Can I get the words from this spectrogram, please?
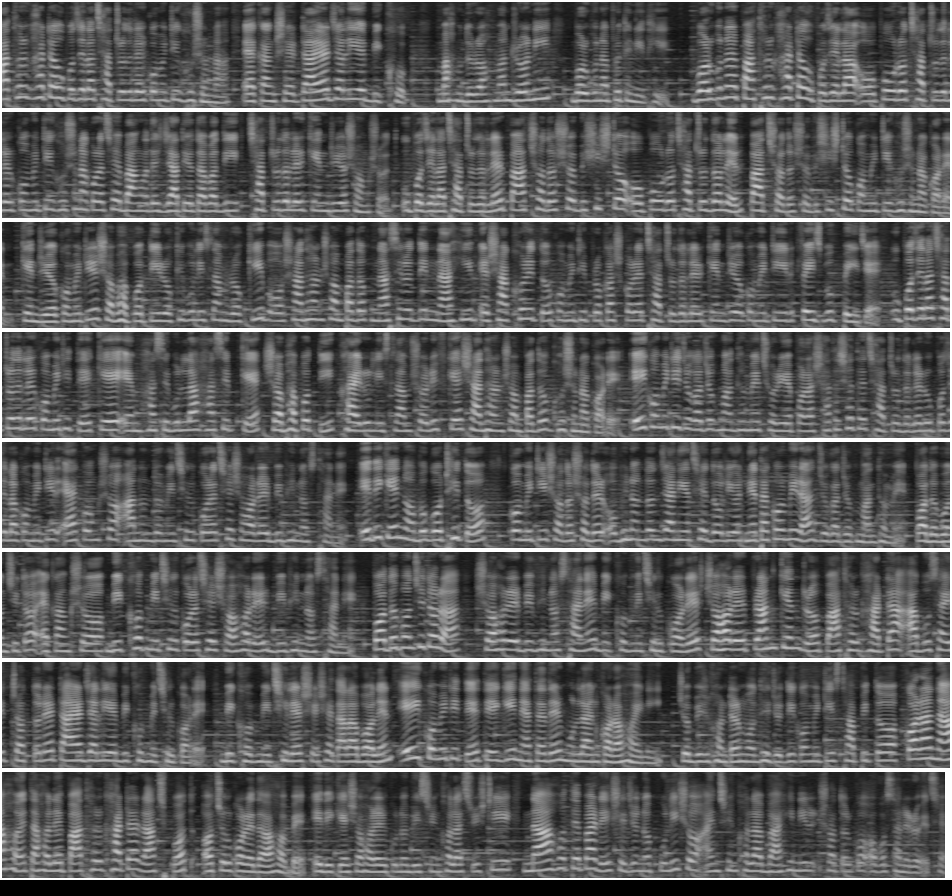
পাথরঘাটা উপজেলা ছাত্রদলের কমিটি ঘোষণা। একাংশের টায়ার জ্বালিয়ে বিক্ষোভ। মাহমুদুর রহমান রনি বরগুনা প্রতিনিধি। বরগুনার পাথরঘাটা উপজেলা ও পৌর ছাত্রদলের কমিটি ঘোষণা করেছে বাংলাদেশ জাতীয়তাবাদী ছাত্রদলের কেন্দ্রীয় সংসদ। উপজেলা ছাত্রদলের পাঁচ সদস্য বিশিষ্ট ও পৌর ছাত্রদলের পাঁচ সদস্য বিশিষ্ট কমিটি ঘোষণা করেন। কেন্দ্রীয় কমিটির সভাপতি রকিবুল ইসলাম রকিব ও সাধারণ সম্পাদক নাসিরউদ্দিন নাহিদ এর স্বাক্ষরিত কমিটি প্রকাশ করে ছাত্রদলের কেন্দ্রীয় কমিটির ফেসবুক পেজে। উপজেলা ছাত্রদলের কমিটিতে কে এম হাসিবুল্লাহ হাসিবকে সভাপতি খায়রুল ইসলাম শরীফকে সাধারণ সম্পাদক ঘোষণা করে। এই কমিটি যোগাযোগ মাধ্যমে ছড়িয়ে পড়ার সাথে সাথে ছাত্রদলের উপজেলা কমিটির এক অংশ আনন্দ মিছিল করেছে শহরের বিভিন্ন স্থানে। এদিকে নবগঠিত কমিটির সদস্যদের অভিনন্দন জানিয়েছে দলীয় নেতাকর্মীরা যোগাযোগ মাধ্যমে। পদবঞ্চিত একাংশ বিক্ষোভ মিছিল করেছে শহরের বিভিন্ন স্থানে। পদবঞ্চিতরা শহরের বিভিন্ন স্থানে বিক্ষোভ মিছিল করে শহরের প্রাণকেন্দ্র পাথরঘাটা আবু সাইদ চত্বরে টায়ার জ্বালিয়ে বিক্ষোভ মিছিল করে। বিক্ষোভ মিছিলের শেষে তারা বলেন, এই কমিটিতে তেগি নেতাদের মূল্যায়ন করা হয়নি। চব্বিশ ঘণ্টার মধ্যে যদি কমিটি স্থাপিত করা না হয় তাহলে পাথরঘাটা রাজপথ অচল করে দেওয়া হবে। এদিকে শহরের কোনো বিশৃঙ্খলা সৃষ্টি না হতে পারে, সেজন্য পুলিশ ও আইনশৃঙ্খলা বাহিনীর সতর্ক অবস্থানে রয়েছে।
